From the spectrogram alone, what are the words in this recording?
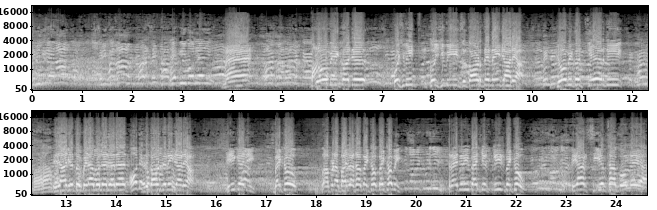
speaker sahib speaker ਇਹ ਕੀ ਬੋਲ ਰਹੇ ਜੀ? ਮੈਂ ਜੋ ਵੀ ਕੁਝ ਕੁਝ ਵੀ ਕੁਝ ਵੀ ਰਿਕਾਰਡ ਤੇ ਨਹੀਂ ਜਾ ਰਿਹਾ ਜੋ ਵੀ ਕੁਝ ਚੇਅਰ ਦੀ 12 ਇਜਾਜ਼ਤ ਤੋਂ ਬਿਨਾਂ ਬੋਲਿਆ ਜਾ ਰਿਹਾ ਰਿਕਾਰਡ ਤੇ ਨਹੀਂ ਜਾ ਰਿਹਾ। ਠੀਕ ਹੈ ਜੀ ਬੈਠੋ ਆਪਣਾ ਬਾਜਵਾ ਸਾਹਿਬ ਬੈਠੋ ਬੈਠੋ ਵੀ। ਟ੍ਰੈਜਰੀ ਬੈਂਚਸ ਪਲੀਜ਼ ਬੈਠੋ। ਯਾਰ ਸੀਐਮ ਸਾਹਿਬ ਬੋਲ ਰਹੇ ਆ।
